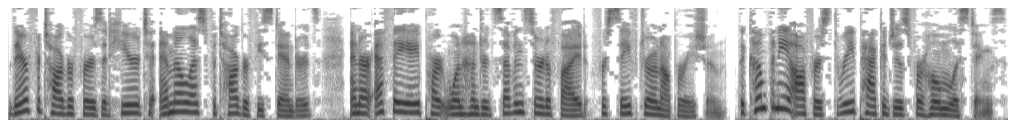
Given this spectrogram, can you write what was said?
Their photographers adhere to MLS photography standards and are FAA Part 107 certified for safe drone operation. The company offers three packages for home listings.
